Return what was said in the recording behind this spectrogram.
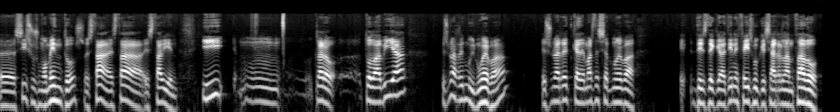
eh, sí, sus momentos. Está, está, está bien. Y, mm, claro, todavía es una red muy nueva. Es una red que además de ser nueva, desde que la tiene Facebook y se ha relanzado,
